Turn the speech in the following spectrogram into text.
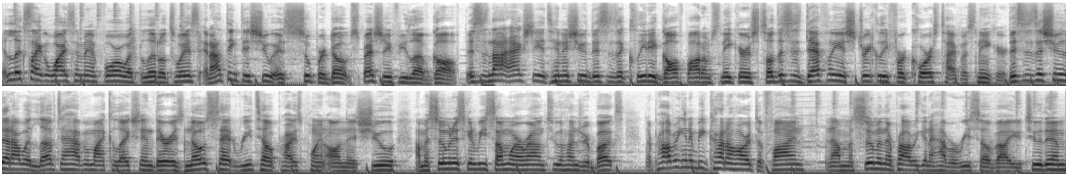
it looks like a white cement 4 with a little twist and I think this shoe is super dope especially if you love golf. This is not actually a tennis shoe this is a cleated golf bottom sneakers so this is definitely a strictly for course type of sneaker. This is a shoe that I would love to have in my collection. There is no set retail price point on this shoe. I'm assuming it's going to be somewhere around 200 bucks. They're probably going to be kind of hard to find and I'm assuming they're probably going to have a resale value to them.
